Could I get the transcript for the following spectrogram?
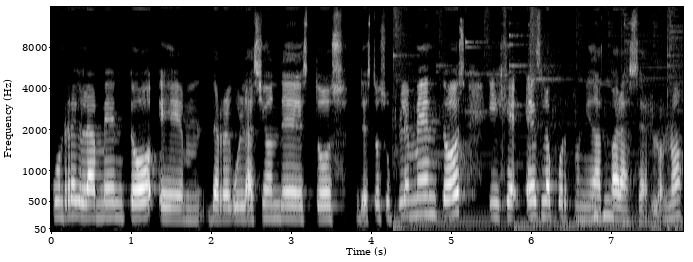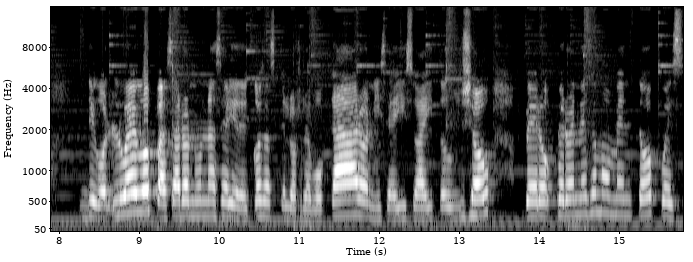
un reglamento em, de regulación de estos, de estos suplementos y dije, es la oportunidad para hacerlo, ¿no? Digo, luego pasaron una serie de cosas que los revocaron y se hizo ahí todo un show, pero, pero en ese momento, pues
